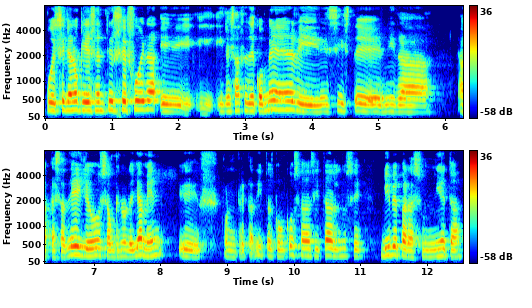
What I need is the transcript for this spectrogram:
pues ella no quiere sentirse fuera y, y- les hace de comer y insiste en ir a, a casa de ellos, aunque no le llamen, eh, con recaditos, con cosas y tal, no sé, vive para su nieta,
